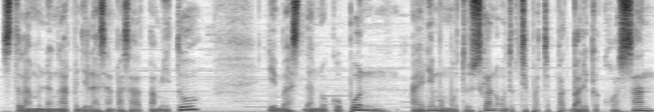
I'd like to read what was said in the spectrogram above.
Setelah mendengar penjelasan Pak Satpam itu, Dimas dan Nuku pun akhirnya memutuskan untuk cepat-cepat balik ke kosan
